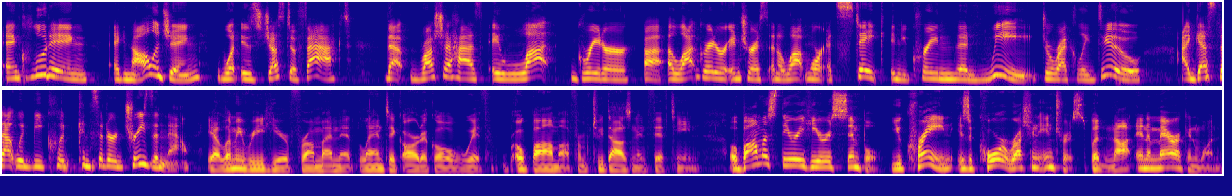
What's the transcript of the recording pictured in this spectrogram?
including acknowledging what is just a fact that Russia has a lot greater, uh, a lot greater interest and a lot more at stake in Ukraine than we directly do. I guess that would be co- considered treason now. Yeah, let me read here from an Atlantic article with Obama from 2015. Obama's theory here is simple Ukraine is a core Russian interest, but not an American one.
